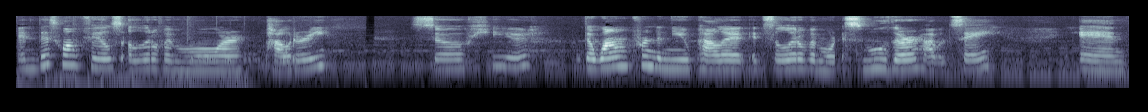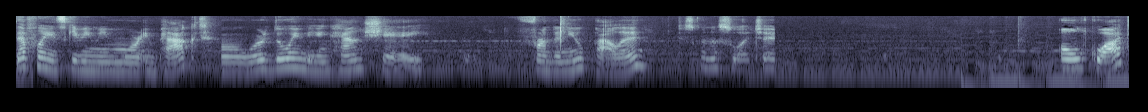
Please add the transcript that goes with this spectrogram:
And this one feels a little bit more powdery. So here the one from the new palette it's a little bit more smoother I would say. And definitely it's giving me more impact. So we're doing the enhanced shade from the new palette. Just gonna swatch it old quad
